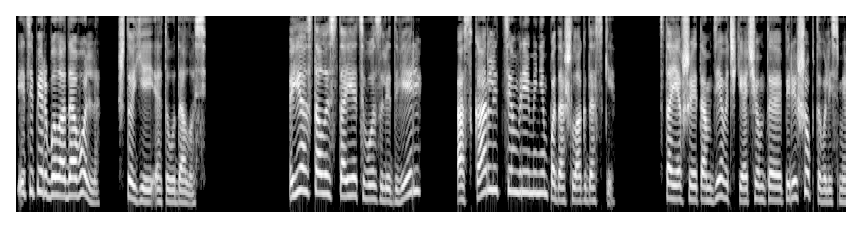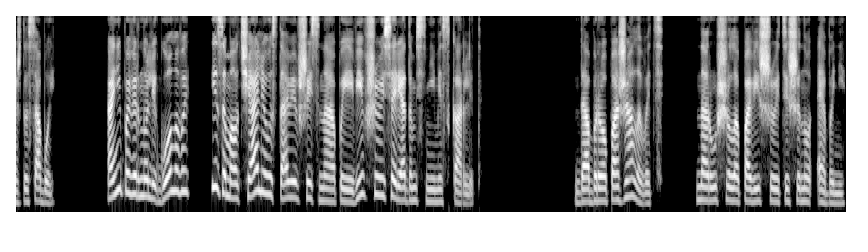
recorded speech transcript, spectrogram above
и теперь была довольна, что ей это удалось. Я осталась стоять возле двери, а Скарлетт тем временем подошла к доске. Стоявшие там девочки о чем-то перешептывались между собой. Они повернули головы и замолчали, уставившись на появившуюся рядом с ними Скарлетт. «Добро пожаловать!» — нарушила повисшую тишину Эбони.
